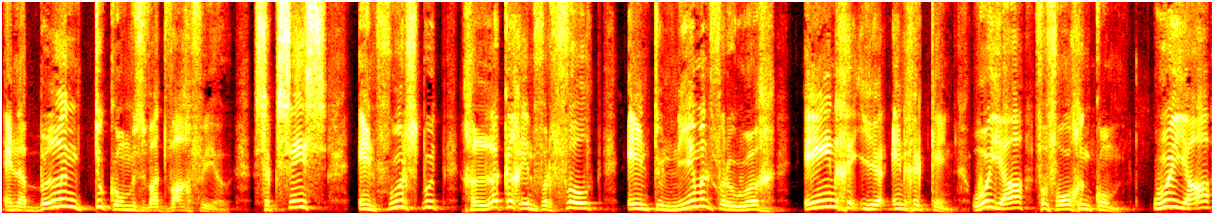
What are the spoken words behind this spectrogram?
en 'n blink toekoms wat wag vir jou. Sukses en voorspoed, gelukkig en vervuld en toenemend verhoog en geëer en geken. O ja, vervolging kom. O ja,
